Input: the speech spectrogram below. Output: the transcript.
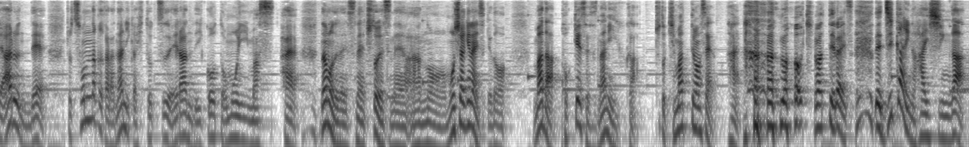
で、あるんで、ちょっとその中から何か一つ選んでいこうと思います。はい。なのでですね、ちょっとですね、あの、申し訳ないですけど、まだ国慶節何行くか、ちょっと決まってません。はい。あの、決まってないです。で、次回の配信が、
